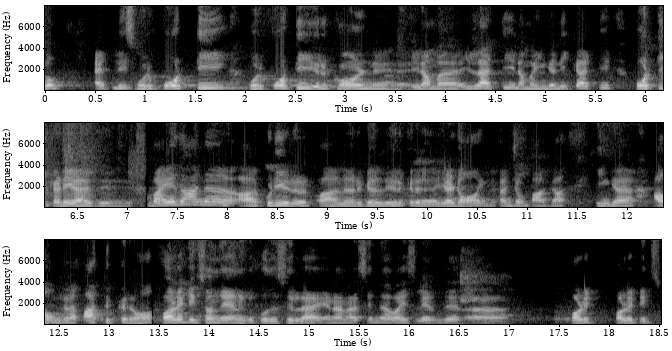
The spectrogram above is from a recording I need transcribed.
ஸோ அட்லீஸ்ட் ஒரு போட்டி ஒரு போட்டி இருக்கும்னு. நம்ம இல்லாட்டி நம்ம இங்க நிக்காட்டி போட்டி கிடையாது. வயதான குடியிருப்பாளர்கள் இருக்கிற இடம் இந்த தஞ்சம் பாகா இங்க அவங்கள பாத்துக்கிறோம். பாலிடிக்ஸ் வந்து எனக்கு புதுசு இல்லை. ஏன்னா நான் சின்ன வயசுல இருந்து politics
